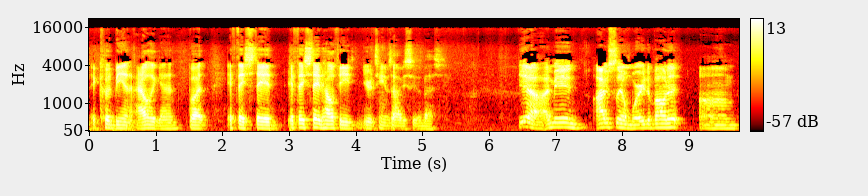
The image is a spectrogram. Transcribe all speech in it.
it could be an L again but if they stayed if they stayed healthy your team's obviously the best Yeah, I mean, obviously I'm worried about it. Um,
